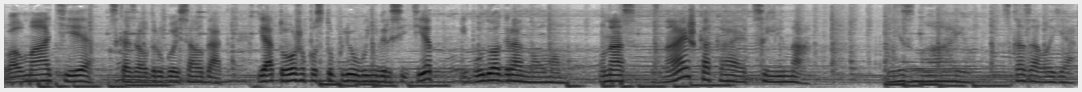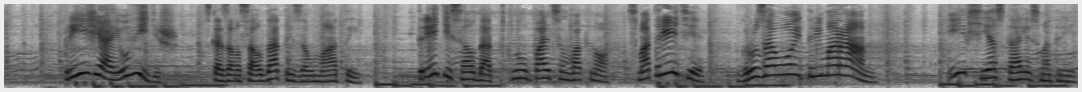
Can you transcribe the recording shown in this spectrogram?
в Алма-Ате», – сказал другой солдат. «Я тоже поступлю в университет и буду агрономом. У нас знаешь, какая целина?» «Не знаю», – сказала я. «Приезжай, увидишь», — сказал солдат из Алматы. Третий солдат ткнул пальцем в окно. «Смотрите, грузовой тримаран!» И все стали смотреть.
